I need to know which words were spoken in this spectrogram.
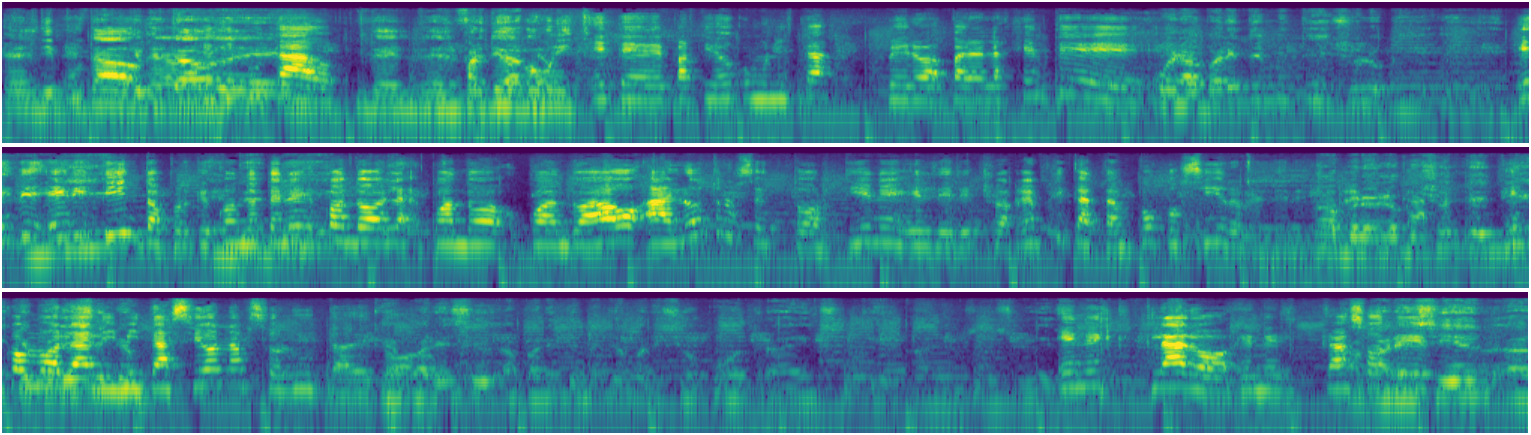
El diputado, diputado de- diputado del, del Partido Comunista. este del Partido Comunista, pero para la gente eh, Bueno, aparentemente yo lo que. Es, de- es distinto porque cuando tenés, cuando la- cuando cuando a- al otro sector tiene el derecho a réplica tampoco sirve el derecho No, a pero réplica. lo que yo entendí es es que como la que- limitación absoluta de que todo. aparece, aparentemente apareció otra ex que a a su vez En el claro, en el caso de aparecían, ah,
